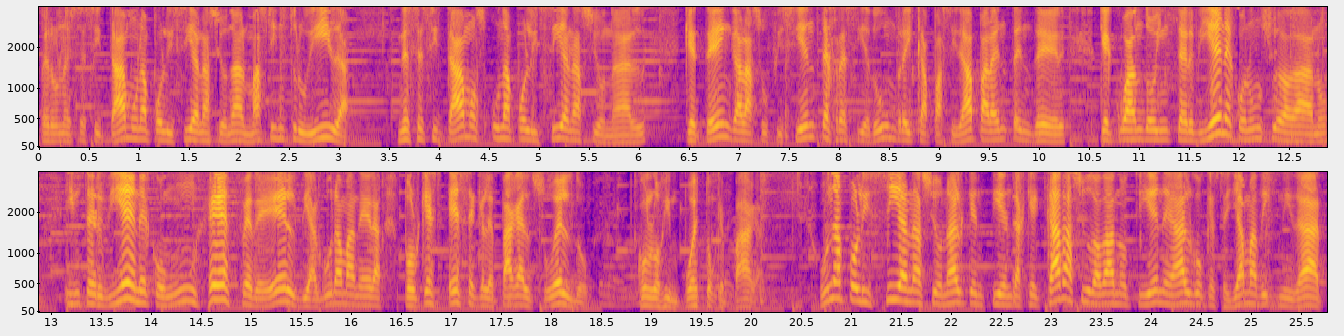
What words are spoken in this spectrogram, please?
pero necesitamos una Policía Nacional más instruida. Necesitamos una Policía Nacional que tenga la suficiente resiedumbre y capacidad para entender que cuando interviene con un ciudadano, interviene con un jefe de él de alguna manera, porque es ese que le paga el sueldo con los impuestos que paga. Una policía nacional que entienda que cada ciudadano tiene algo que se llama dignidad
